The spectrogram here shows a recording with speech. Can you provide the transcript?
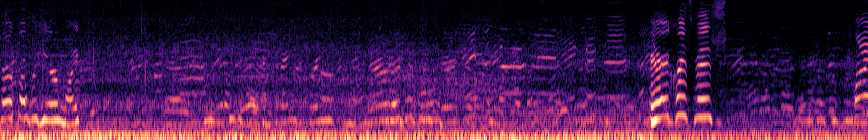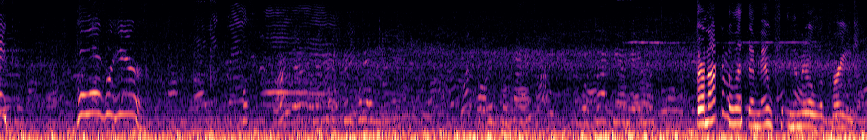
Park over Mike. Merry Christmas. Mike, pull over here. They're not going to let them out in the middle of the parade.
